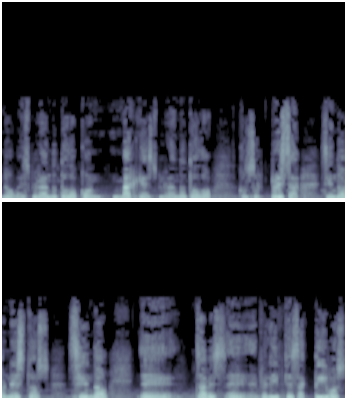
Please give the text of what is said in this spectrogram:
¿no? Explorando todo con magia, explorando todo con sorpresa, siendo honestos, siendo, eh, ¿sabes?, eh, felices, activos,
